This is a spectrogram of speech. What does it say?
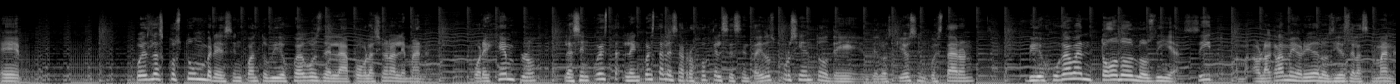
Eh, pues las costumbres en cuanto a videojuegos de la población alemana. Por ejemplo, la encuesta les arrojó que el 62% de, de, los que ellos encuestaron videojugaban todos los días, sí, o la gran mayoría de los días de la semana.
